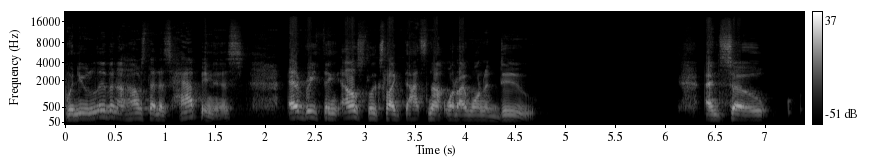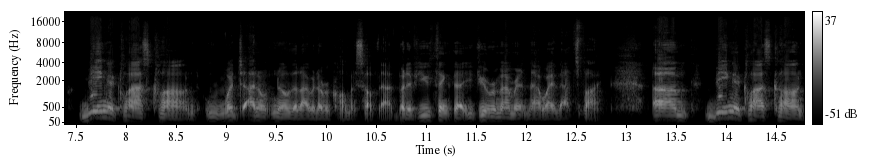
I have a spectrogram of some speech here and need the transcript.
When you live in a house that has happiness, everything else looks like that's not what I want to do. And so, being a class clown, which I don't know that I would ever call myself that, but if you think that, if you remember it in that way, that's fine. Um, being a class clown,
